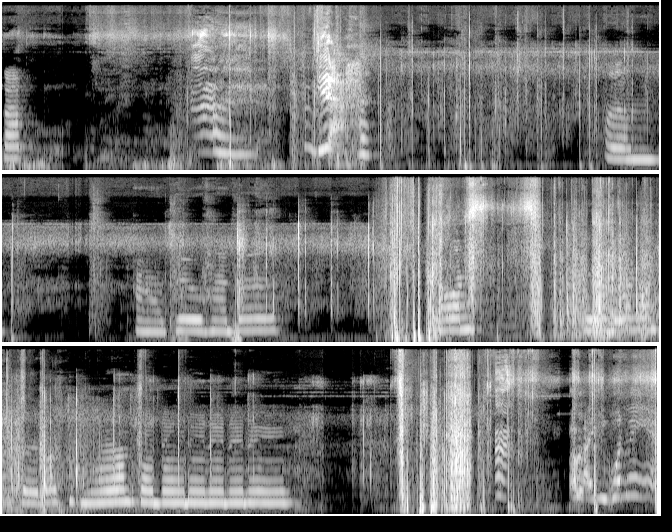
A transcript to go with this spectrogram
แบ บนี้ขับมาตั้งไกลสุดท้ายจบแบบนี้เดินนะเดินอืมร้อนครับเย้เอิ่มอ่าวเพลฮาร์เบอร์ร้อนร้อนร้อนร้อนเกิดร้อนจริงร้อนเกิดเดเดเดเดเดอะไรอีกวะเนี่ยโอ้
